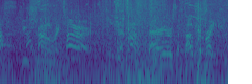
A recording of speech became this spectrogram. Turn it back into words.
us! You shall return! Barrier's about to break!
